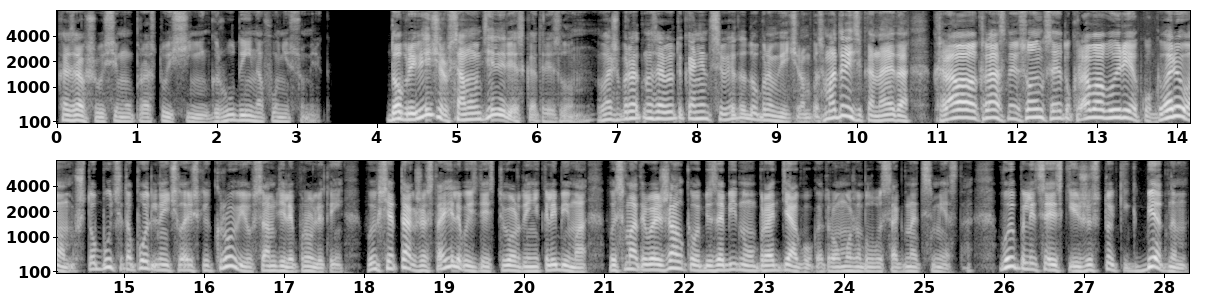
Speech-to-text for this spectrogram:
казавшегося ему простой синей грудой на фоне сумерек. «Добрый вечер, в самом деле резко отрезал он. Ваш брат назовет и конец света добрым вечером. Посмотрите-ка на это кроваво-красное солнце, эту кровавую реку. Говорю вам, что будь это подлинной человеческой кровью, в самом деле пролитой, вы все так же стояли бы здесь твердо и неколебимо, высматривая жалкого, безобидного бродягу, которого можно было бы согнать с места. Вы, полицейские, жестоки к бедным,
